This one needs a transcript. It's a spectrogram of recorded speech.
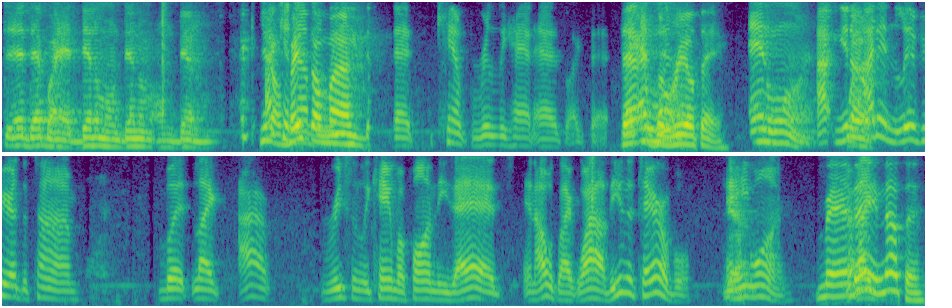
that, that boy had denim on denim on denim. You know, cannot based on my that Kemp really had ads like that. that's and a real thing. And one. I, you know, Well- I didn't live here at the time, but like I recently came upon these ads and I was like, wow, these are terrible. And Yeah. he won. Man, that Like, ain't nothing.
